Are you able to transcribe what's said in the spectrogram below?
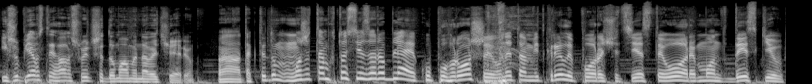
і щоб я встигав швидше до мами на вечерю. А, так ти думаєш, може там хтось і заробляє купу грошей. Вони там відкрили поруч ці СТО, ремонт дисків,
